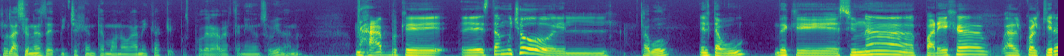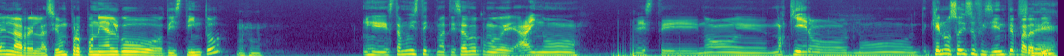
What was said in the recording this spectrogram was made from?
relaciones de pinche gente monogámica que pues podría haber tenido en su vida, ¿no? Ajá, porque eh, está mucho el... Tabú. El tabú de que si una pareja, al cualquiera en la relación, propone algo distinto, eh, está muy estigmatizado como de, ay, no, este, no, eh, no quiero, no, que no soy suficiente para ti.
